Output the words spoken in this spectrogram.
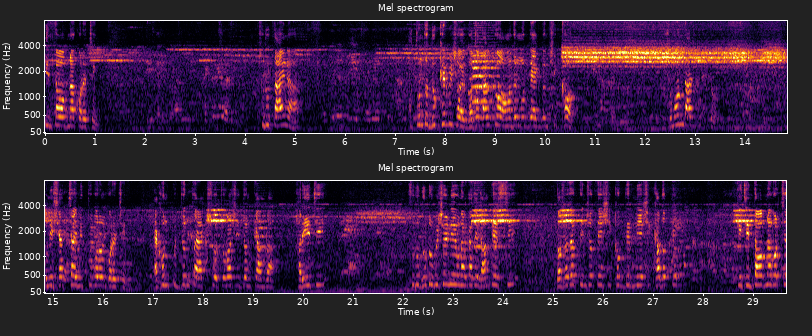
চিন্তাভাবনা করেছেন? শুধু তাই না, অত্যন্ত দুঃখের বিষয়, গতকালকেও আমাদের মধ্যে একজন শিক্ষক, সুমন দাশগুপ্ত, উনি স্বেচ্ছায় মৃত্যুবরণ করেছেন। এখন পর্যন্ত একশো চৌরাশি জনকে আমরা হারিয়েছি। শুধু দুটো বিষয় নিয়ে ওনার কাছে জানতে এসেছি। দশ হাজার তিনশো তেইশ শিক্ষকদের নিয়ে শিক্ষা দপ্তর কী চিন্তাভাবনা করছে?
